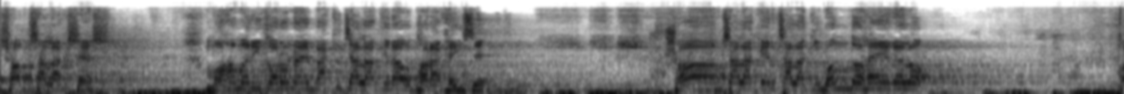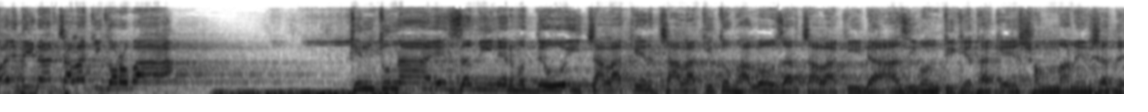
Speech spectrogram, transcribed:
সব চালাক শেষ। মহামারী করোনায় বাকি চালাকেরাও ধরা খাইছে। সব চালাকের চালাকি বন্ধ হয়ে গেল। কয়দিন আর চালাকি করবা কিন্তু না এই জমিনের মধ্যে ওই চালাকের চালাকি তো ভালো, যার চালাকিটা আজীবন টিকে থাকে সম্মানের সাথে।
